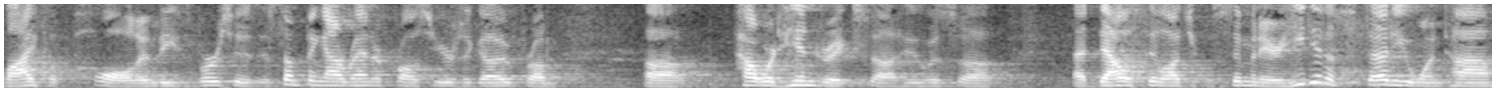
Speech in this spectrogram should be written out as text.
life of Paul and these verses is something I ran across years ago from uh, Howard Hendricks, uh, who was uh, at Dallas Theological Seminary. He did a study one time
